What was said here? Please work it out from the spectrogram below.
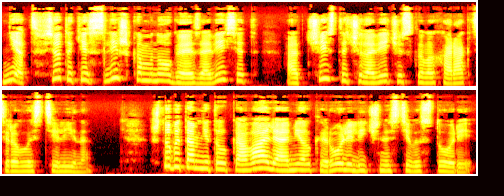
Нет, все-таки слишком многое зависит от чисто человеческого характера властелина. Что бы там ни толковали о мелкой роли личности в истории,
